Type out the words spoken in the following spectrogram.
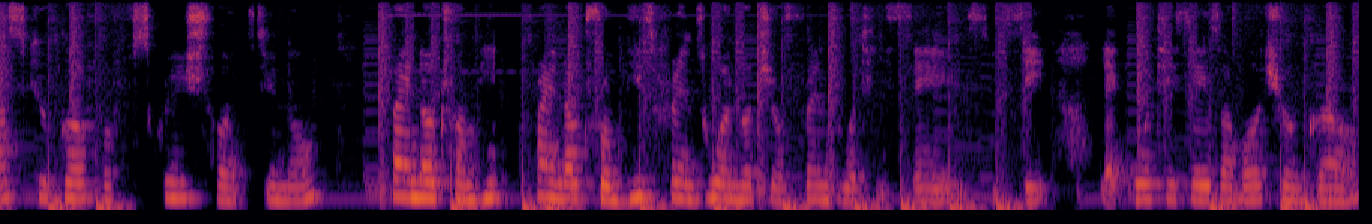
Ask your girl for screenshots, you know. Find out from he, find out from his friends who are not your friends what he says. You see, like what he says about your girl.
